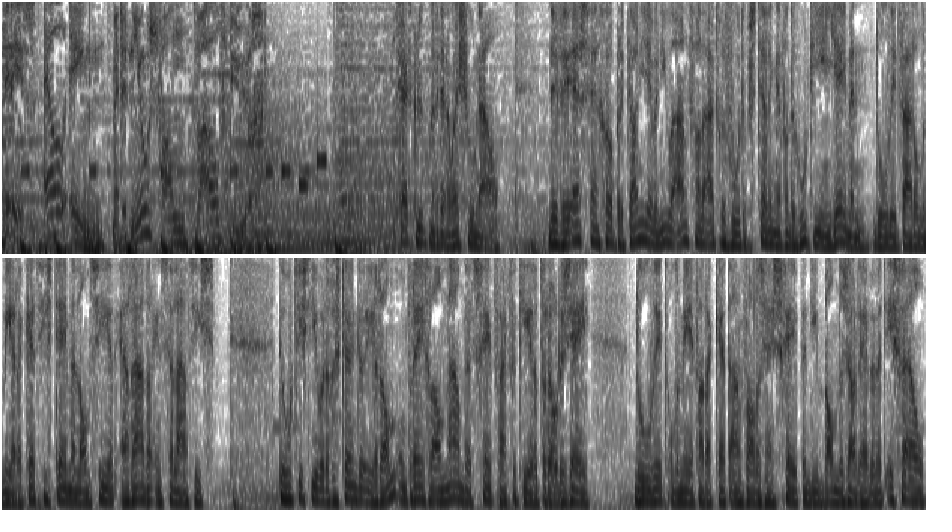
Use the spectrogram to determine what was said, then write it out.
Dit is L1 met het nieuws van 12 uur. Gert Kluk met het NOS-journaal. De VS en Groot-Brittannië hebben nieuwe aanvallen uitgevoerd op stellingen van de Houthi in Jemen. Doelwit waren onder meer raketsystemen, lanceer- en radarinstallaties. De Houthis die worden gesteund door Iran ontregelen al maanden het scheepvaartverkeer op de Rode Zee. Doelwit onder meer van raketaanvallen zijn schepen die banden zouden hebben met Israël.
